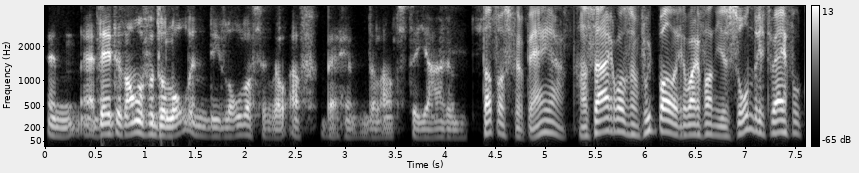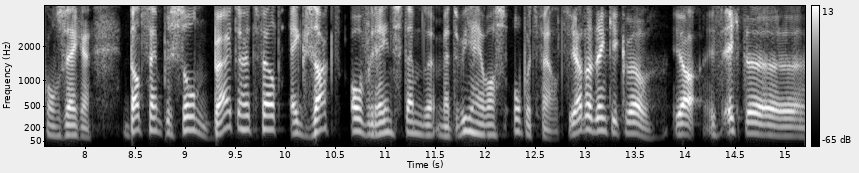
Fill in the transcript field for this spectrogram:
En hij deed het allemaal voor de lol en die lol was er wel af bij hem de laatste jaren. Dat was voorbij, ja. Hazard was een voetballer waarvan je zonder twijfel kon zeggen dat zijn persoon buiten het veld exact overeenstemde met wie hij was op het veld. Ja, dat denk ik wel. Ja, is echt uh,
